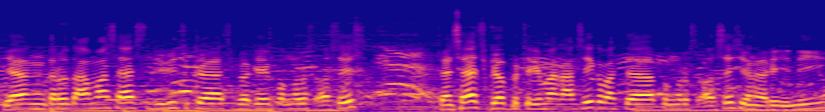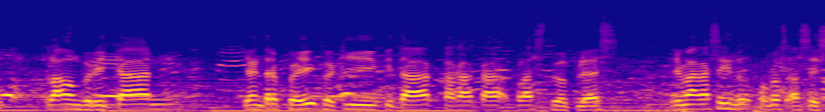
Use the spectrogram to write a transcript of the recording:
Yang terutama saya sendiri juga sebagai pengurus OSIS dan saya juga berterima kasih kepada pengurus OSIS yang hari ini telah memberikan yang terbaik bagi kita kakak-kakak kelas 12. Terima kasih untuk pengurus OSIS.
